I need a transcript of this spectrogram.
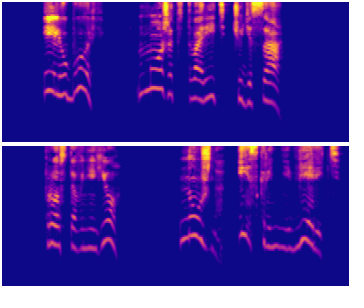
и любовь может творить чудеса. Просто в нее нужно искренне верить.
